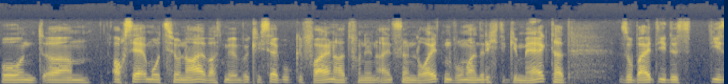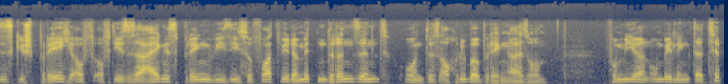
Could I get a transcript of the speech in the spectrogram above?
Und ähm, auch sehr emotional, was mir wirklich sehr gut gefallen hat von den einzelnen Leuten, wo man richtig gemerkt hat, sobald die das, dieses Gespräch auf, auf dieses Ereignis bringen, wie sie sofort wieder mittendrin sind und das auch rüberbringen. Also von mir ein unbedingter Tipp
